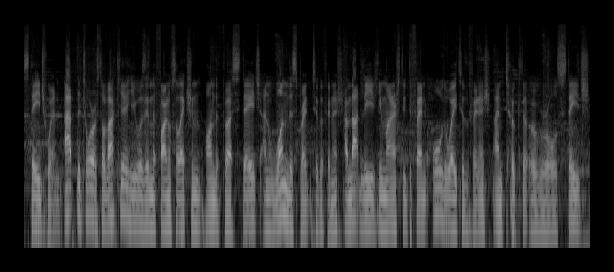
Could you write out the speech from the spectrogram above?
stage win. At the Tour of Slovakia, he was in the final selection on the first stage and won the sprint to the finish. And that lead, he managed to defend all the way to the finish and took the overall stage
